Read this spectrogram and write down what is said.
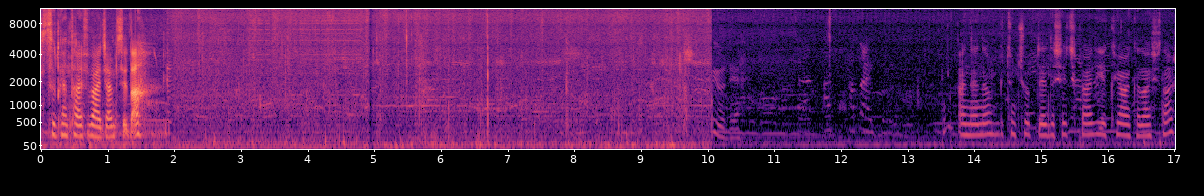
sırgan tarifi vereceğim size daha. Anneannem bütün çöpleri dışarı çıkardı yakıyor arkadaşlar.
